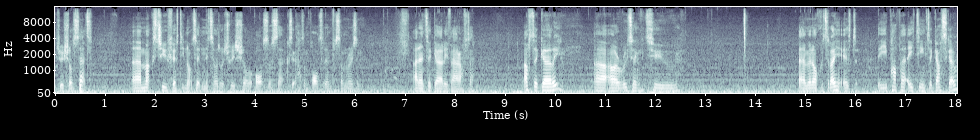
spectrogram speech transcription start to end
which we shall set. Uh, max 250 knots at Knitted, which we shall also set because it hasn't ported in for some reason. And then to Gurley thereafter. After Gurley, uh, our routing to uh, Menorca today is the Papa 18 to Gasco,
